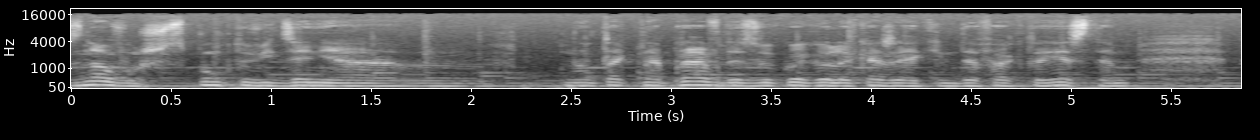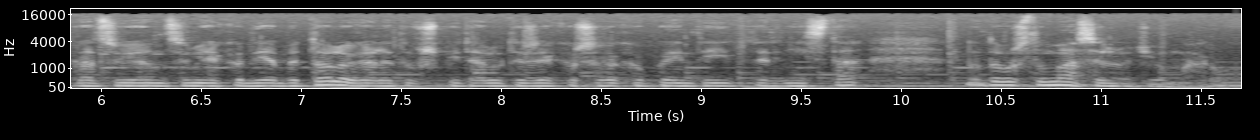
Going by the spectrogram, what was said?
znowuż z punktu widzenia no tak naprawdę zwykłego lekarza, jakim de facto jestem, pracującym jako diabetolog, ale tu w szpitalu też jako szeroko pojęty internista, no to po prostu masę ludzi umarło.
